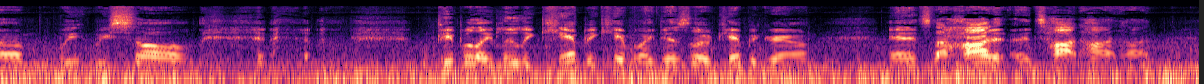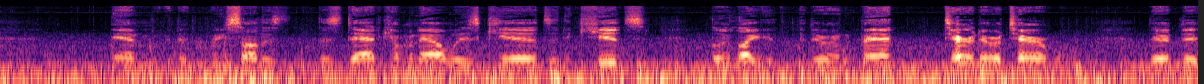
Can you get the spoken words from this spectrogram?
um, we we saw people like literally camping, camping like this little camping ground, and it's the hot, it's hot, hot, hot, and we saw this this dad coming out with his kids, and the kids looked like they were in bad terror. They were terrible. They're, they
